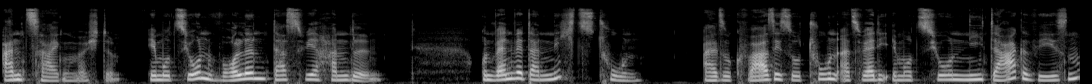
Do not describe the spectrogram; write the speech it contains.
anzeigen möchte. Emotionen wollen, dass wir handeln. Und wenn wir dann nichts tun, also quasi so tun, als wäre die Emotion nie da gewesen,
